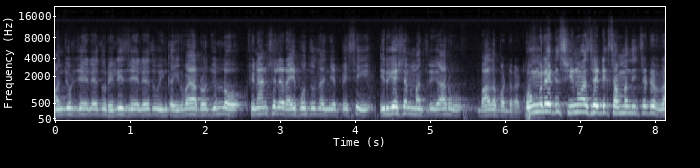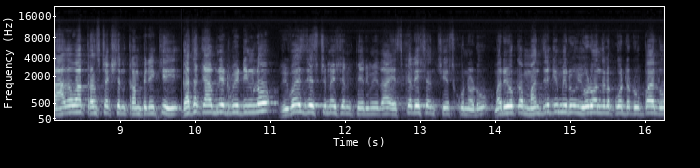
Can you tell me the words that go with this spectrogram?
మంజూరు చేయలేదు రిలీజ్ చేయలేదు. ఇంకా ఇరవై ఆరు రోజుల్లో ఫినాన్షియల్ ఇయర్ అయిపోతుంది అని చెప్పేసి ఇరిగేషన్ మంత్రి గారు బాధపడ్డారు పొంగులేటి శ్రీనివాస్ రెడ్డికి సంబంధించిన రాఘవ కన్స్ట్రక్షన్ కంపెనీకి గత కేబినెట్ మీటింగ్లో రివైజ్ ఎస్టిమేషన్ పేరు మీద ఎస్కలేషన్ చేసుకున్నాడు. మరి ఒక మంత్రికి మీరు ఏడు వందల కోట్ల రూపాయలు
